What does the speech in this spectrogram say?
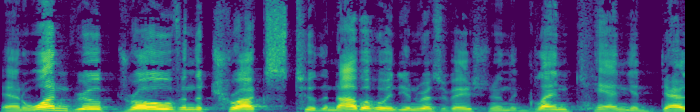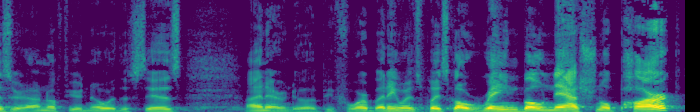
And one group drove in the trucks to the Navajo Indian Reservation in the Glen Canyon Desert. I don't know if you know where this is. I never knew it before. But anyway, it's a place called Rainbow National Park.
